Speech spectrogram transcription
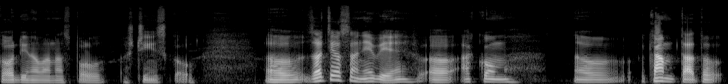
koordinovaná spolu s čínskou. Zatiaľ sa nevie, akom, kam táto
